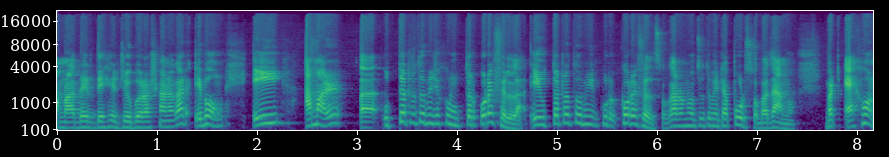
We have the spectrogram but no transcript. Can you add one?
আমাদের দেহের জৈব রসায়নাগার। এবং এই আমার উত্তরটা তুমি যখন উত্তর করে ফেললা, এই উত্তরটা তুমি করে ফেলছো। কারণ হচ্ছে তুমি এটা পড়ছো বা জানো। বাট এখন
